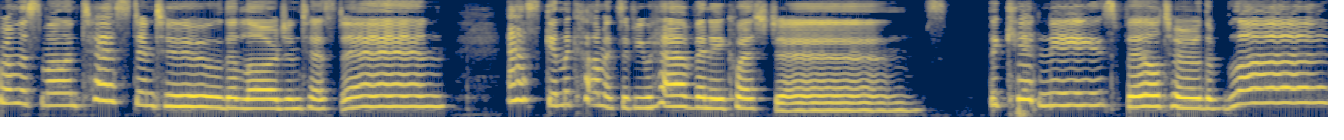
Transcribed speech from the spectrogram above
From the small intestine to the large intestine. Ask in the comments if you have any questions. The kidneys filter the blood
